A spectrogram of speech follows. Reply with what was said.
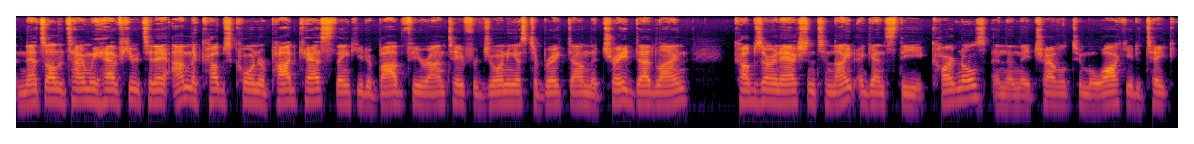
And that's all the time we have here today on the Cubs Corner podcast. Thank you to Bob Fiorante for joining us to break down the trade deadline. Cubs are in action tonight against the Cardinals, and then they travel to Milwaukee to take,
